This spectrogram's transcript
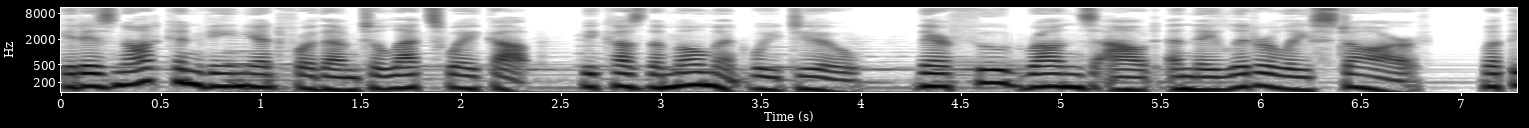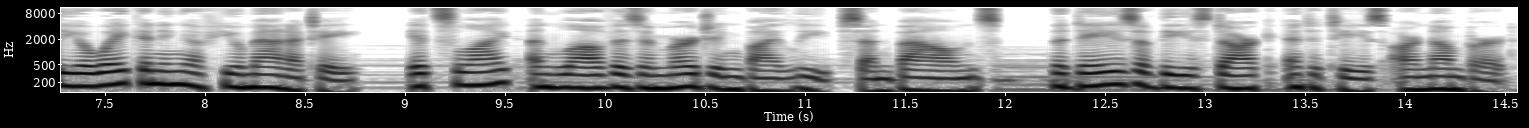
it is not convenient for them to let's wake up, because the moment we do, their food runs out and they literally starve, but the awakening of humanity, its light and love is emerging by leaps and bounds, the days of these dark entities are numbered.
